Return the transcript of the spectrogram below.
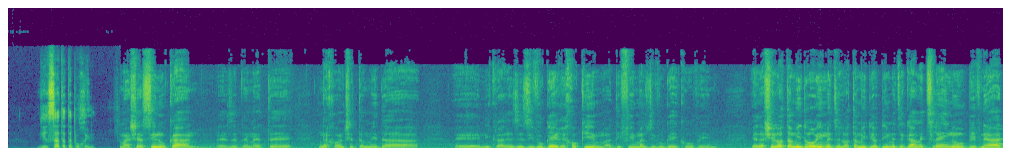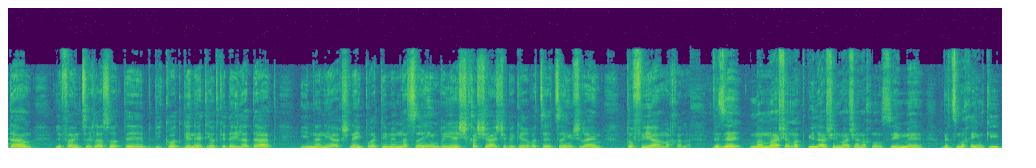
גרסת התפוחים. מה שעשינו כאן, וזה באמת אה, נכון שתמיד ה... אה, נקרא לזה זיווגי רחוקים עדיפים על זיווגי קרובים, אלא שלא תמיד רואים את זה, לא תמיד יודעים את זה. גם אצלנו, בבני האדם, לפעמים צריך לעשות אה, בדיקות גנטיות כדי לדעת אם נניח שני פרטים הם נשאים ויש חשש שבקרב הצאצאים שלהם תופיע המחלה. וזה ממש המקבילה של מה שאנחנו עושים אה, בצמחים, כי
